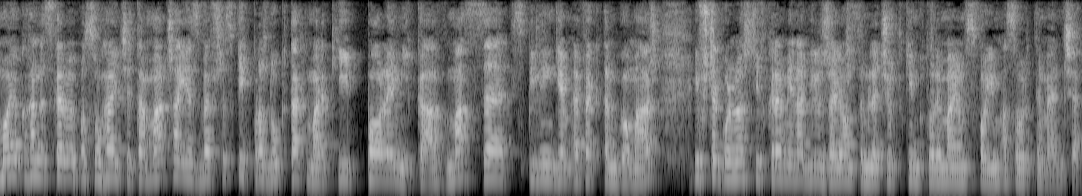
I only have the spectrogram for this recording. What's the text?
Moje kochane skarby, posłuchajcie, ta macza jest we wszystkich produktach marki Polemika, w masce z peelingiem efektem gomasz i w szczególności w kremie nawilżającym leciutkim, który mają w swoim asortymencie.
